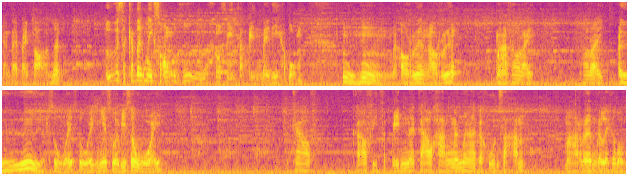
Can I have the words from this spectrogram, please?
ยังได้ไปต่อเพื่อนเออ scatter มาอีกสองโอ้โหเข้า free spin ไปดีครับผม อือหือเอาเรื่องเอาเรื่องมาเท่าไร เท่าไรเออสวยสวยอย่างงี้สวยพี่สวยเก้าเก้า free spin นะเก้าครั้งนั้นมากับคูณสามมาเริ่มกันเลยครับผม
